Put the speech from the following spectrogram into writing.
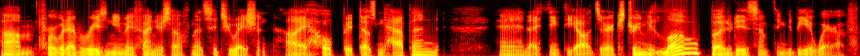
um, for whatever reason you may find yourself in that situation. I hope it doesn't happen. And I think the odds are extremely low, but it is something to be aware of.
